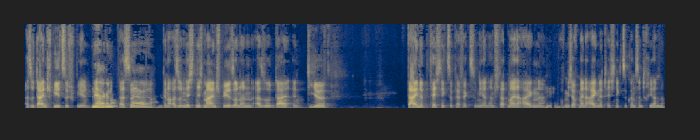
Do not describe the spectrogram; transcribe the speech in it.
also dein Spiel zu spielen. Ja, genau. Weißt du? Ja, ja. Genau, also nicht, nicht mein Spiel, sondern also dein, dir deine Technik zu perfektionieren, anstatt meine eigene, mhm. mich auf meine eigene Technik zu konzentrieren. Ne?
